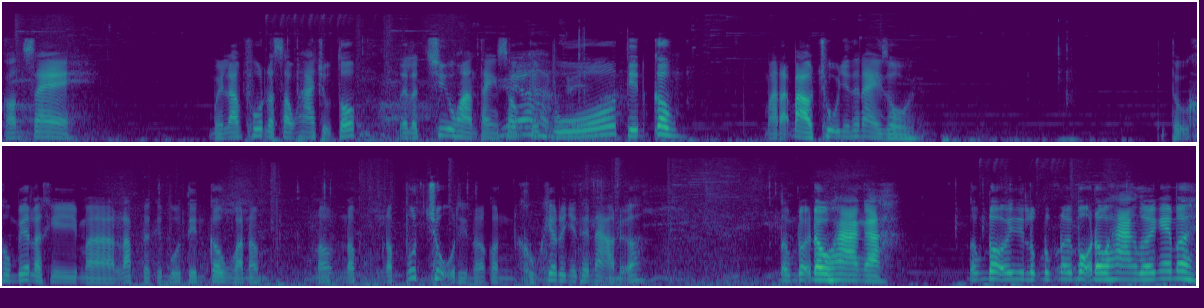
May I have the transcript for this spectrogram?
Con xe. 15 phút là xong hai trụ tốt đây là chưa hoàn thành xong cái búa tiến công mà đã bào trụ như thế này rồi tôi cũng không biết là khi mà lắp được cái búa tiến công và nó nó nó nó put trụ thì nó còn khủng khiếp đến như thế nào nữa. Đồng đội đầu hàng à? Đồng đội, lục đục nội bộ đầu hàng rồi anh em ơi.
